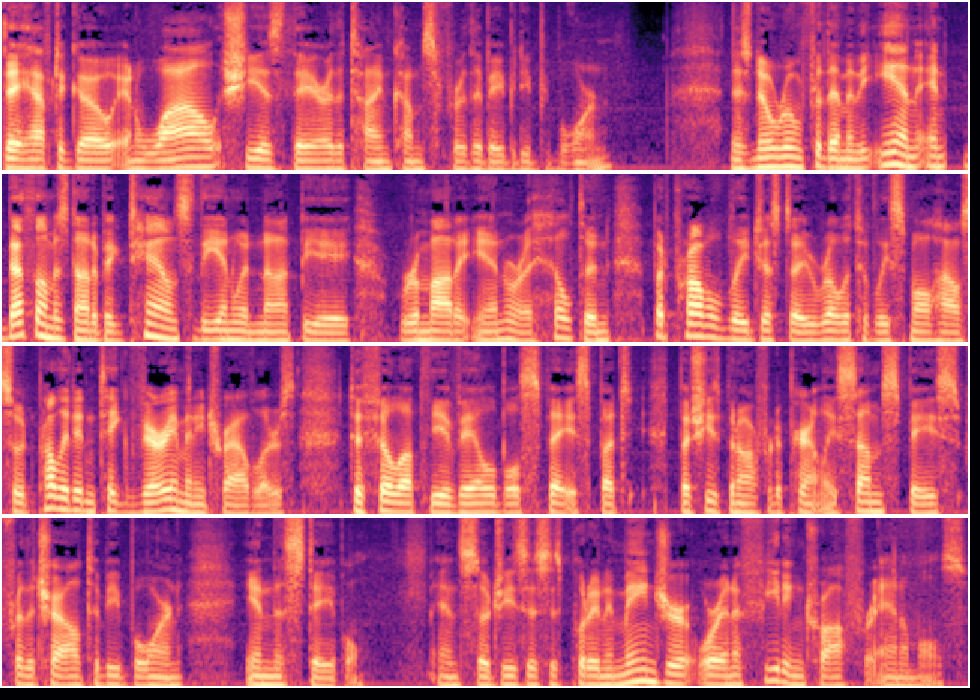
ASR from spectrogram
they have to go, and while she is there, the time comes for the baby to be born. There's no room for them in the inn, and Bethlehem is not a big town, so the inn would not be a Ramada Inn or a Hilton, but probably just a relatively small house. So it probably didn't take very many travelers to fill up the available space, but but she's been offered apparently some space for the child to be born in the stable. And so Jesus is put in a manger or in a feeding trough for animals.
